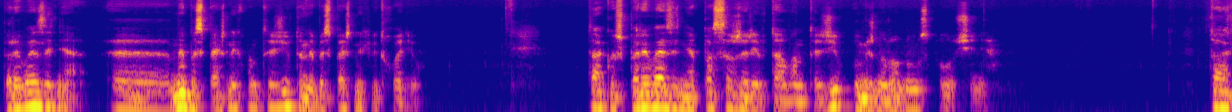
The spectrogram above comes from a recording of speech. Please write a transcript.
перевезення небезпечних вантажів та небезпечних відходів. Також перевезення пасажирів та вантажів у міжнародному сполученні. Так,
